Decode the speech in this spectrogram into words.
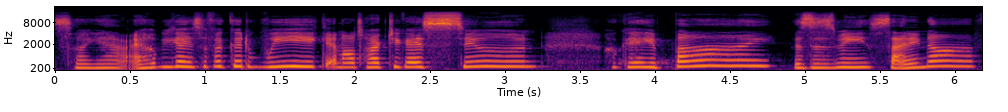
So, yeah, I hope you guys have a good week, and I'll talk to you guys soon. Okay, bye. This is me signing off.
